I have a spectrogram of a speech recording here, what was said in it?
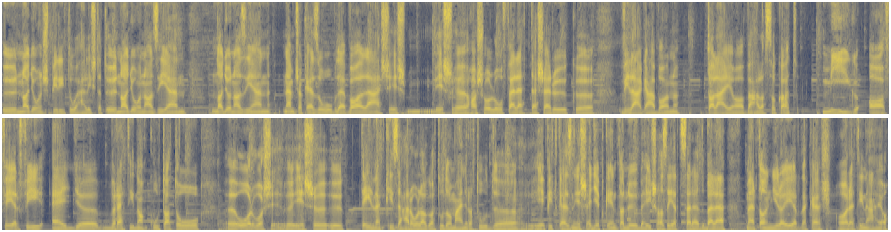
ő nagyon spirituális, tehát ő nagyon az ilyen, nagyon az ilyen, nem csak ezó, de vallás és, és hasonló felettes erők világában találja a válaszokat, míg a férfi egy retina kutató orvos, és ő tényleg kizárólag a tudományra tud építkezni, és egyébként a nőbe is azért szeret bele, mert annyira érdekes a retinája.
